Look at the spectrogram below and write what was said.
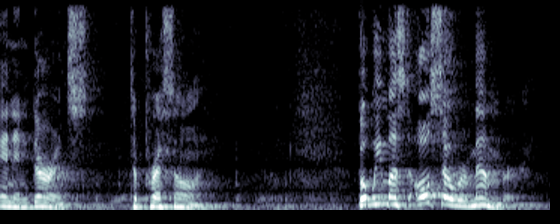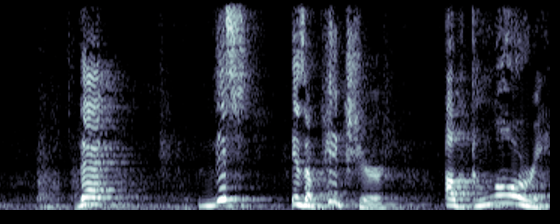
and endurance to press on. But we must also remember that this is a picture of glory.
